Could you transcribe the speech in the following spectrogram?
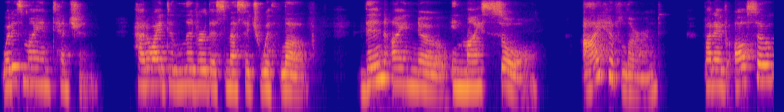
what is my intention? How do I deliver this message with love? Then I know in my soul, I have learned, but I've also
